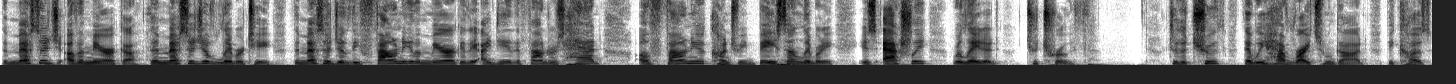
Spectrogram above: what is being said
The message of America, the message of liberty, the message of the founding of America, the idea the founders had of founding a country based on liberty is actually related to truth. To the truth that we have rights from God because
